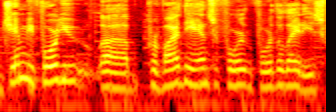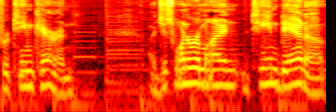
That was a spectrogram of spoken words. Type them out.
Jim, before you uh, provide the answer for for the ladies for Team Karen, I just want to remind Team Dana,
